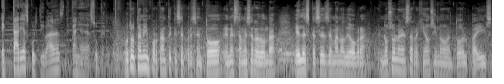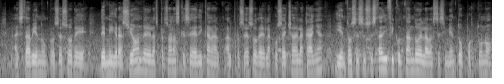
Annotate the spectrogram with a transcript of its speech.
hectáreas cultivadas de caña de azúcar. Otro tema importante que se presentó en esta mesa redonda es la escasez de mano de obra, no solo en esta región, sino en todo el país. Está habiendo un proceso de, de migración de las personas que se dedican al, al, proceso de la cosecha de la caña y entonces eso está dificultando el abastecimiento oportuno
